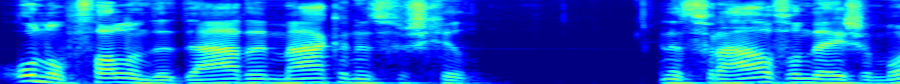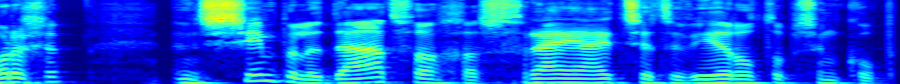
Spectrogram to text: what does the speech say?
onopvallende daden maken het verschil. In het verhaal van deze morgen, een simpele daad van gastvrijheid zet de wereld op zijn kop.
